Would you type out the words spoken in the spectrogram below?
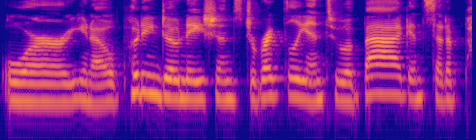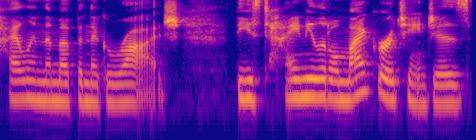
or, you know, putting donations directly into a bag instead of piling them up in the garage. These tiny little micro changes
